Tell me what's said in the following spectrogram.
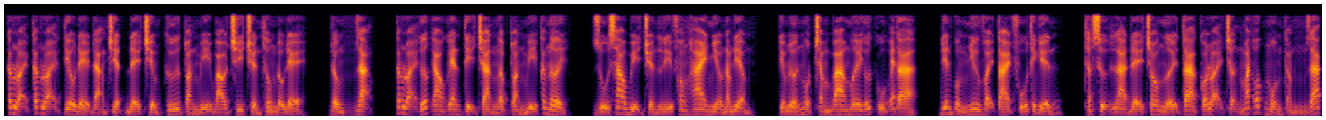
các loại các loại tiêu đề đảng triệt để chiếm cứ toàn mỹ báo chí truyền thông đầu đề đồng dạng các loại ước ao ghen tị tràn ngập toàn mỹ các nơi dù sao bị chuyển lý phong hai nhiều năm điểm kiếm lớn một trăm ba mươi ước cú beta điên cuồng như vậy tài phú thị yến thật sự là để cho người ta có loại trận mắt hốc mồm cảm giác.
